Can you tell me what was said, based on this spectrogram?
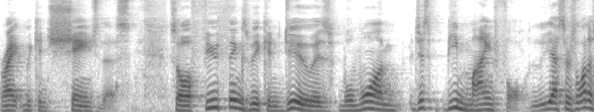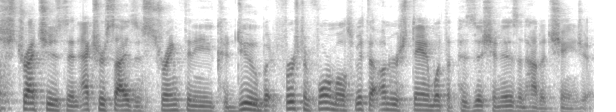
right? We can change this. So a few things we can do is, well, one, just be mindful. Yes, there's a lot of stretches and exercise and strengthening you could do, but first and foremost, we have to understand what the position is and how to change it.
